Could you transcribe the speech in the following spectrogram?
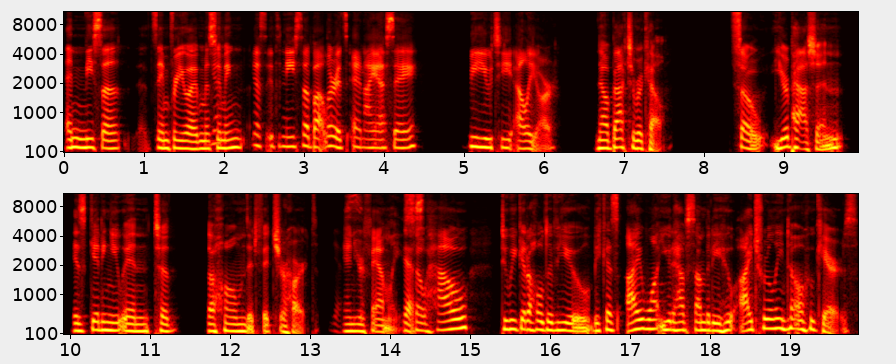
And Nisa, same for you, I'm assuming. Yes, it's Nisa Butler. It's N I S A B U T L E R. Now, back to Raquel. So, your passion is getting you into the home that fits your heart Yes. and your family. Yes. So, how do we get a hold of you? Because I want you to have somebody who I truly know who cares.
